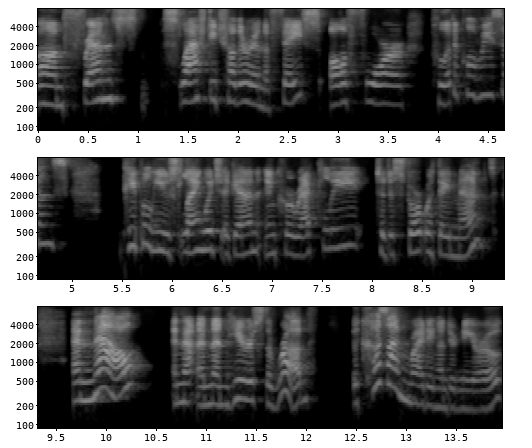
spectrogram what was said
Um, friends slashed each other in the face, all for political reasons. People used language again incorrectly to distort what they meant. And now, and that, and then here's the rub: because I'm writing under Nero,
